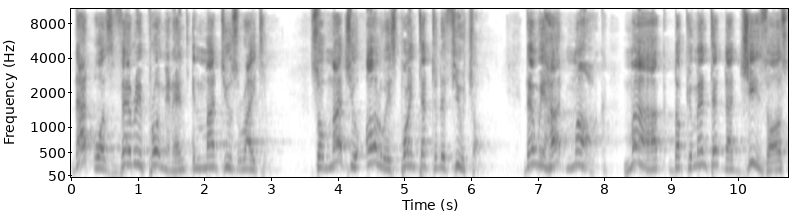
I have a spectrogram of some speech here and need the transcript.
That was very prominent in Matthew's writing. So Matthew always pointed to the future. Then we had Mark Mark documented that Jesus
